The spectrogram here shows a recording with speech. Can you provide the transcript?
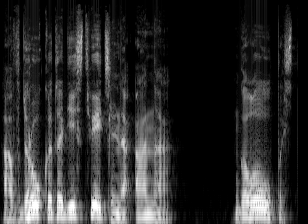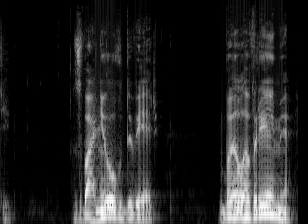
А вдруг это действительно она? Глупости. Звоню в дверь. Было время,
